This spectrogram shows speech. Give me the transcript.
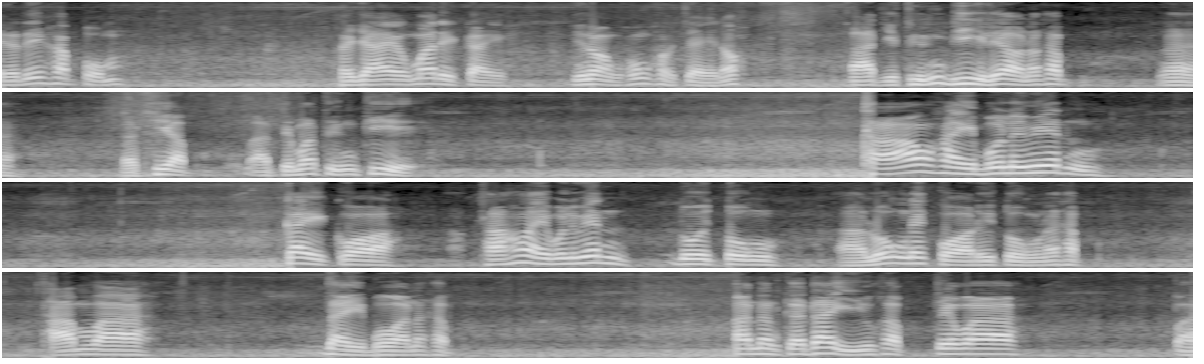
แล้วเด้ครับ ผม ขยายออกมาได้ไกลพี่น้องคงเข้าใจเนาะอาจจะถึงพี่แล้วนะครับอ่าแต่เทียบอาจจะมาถึงพี่เท้าให้บริเวณใกล้กอเท้าให้บริเวณโดยตรงอ่าลงในกอโดยตรงนะครับ ถามว่าได้บอนะครับ อันนั้นก็ได้อยู่ครับ แต่ว่าป่า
